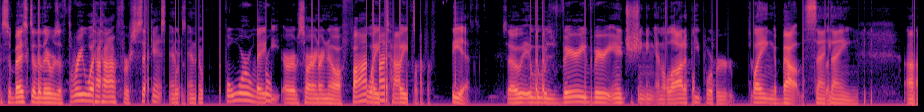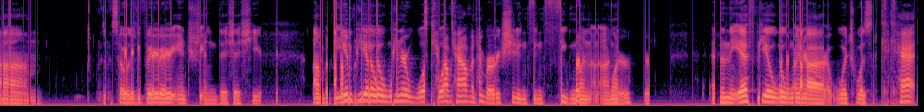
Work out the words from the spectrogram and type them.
so basically there was a three-way tie for second, and, and a four-way, or I'm sorry, no, a five-way tie for fifth. So it was very, very interesting, and a lot of people were playing about the same thing. Um, so it was very, very interesting this, this year. Um, but the MPO winner was Calvin Heimburg, shooting 51 under. And then the FPO winner, which was Kat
